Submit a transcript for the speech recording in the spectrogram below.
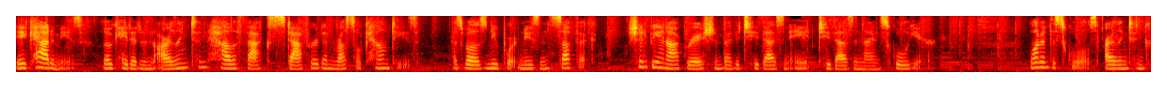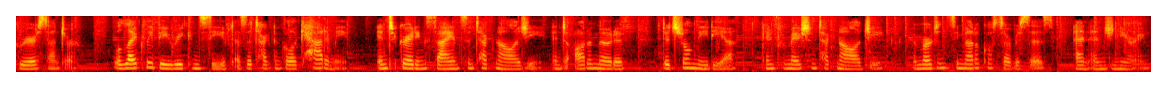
The academies, located in Arlington, Halifax, Stafford, and Russell counties, as well as Newport News and Suffolk, should be in operation by the 2008 2009 school year. One of the schools, Arlington Career Center, will likely be reconceived as a technical academy integrating science and technology into automotive, digital media, information technology, emergency medical services, and engineering.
